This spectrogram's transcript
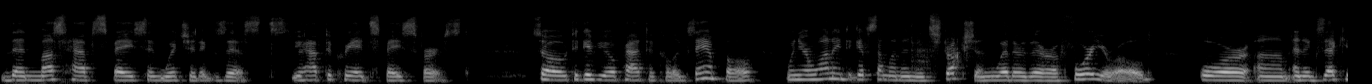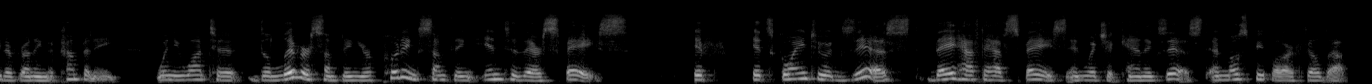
then must have space in which it exists. You have to create space first. So, to give you a practical example, when you're wanting to give someone an instruction, whether they're a four year old or um, an executive running a company, when you want to deliver something, you're putting something into their space. If it's going to exist, they have to have space in which it can exist. And most people are filled up.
